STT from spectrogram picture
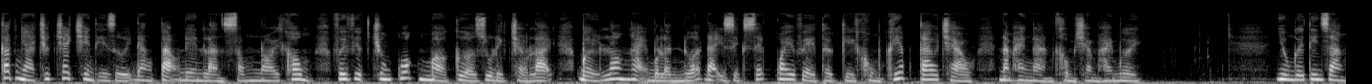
các nhà chức trách trên thế giới đang tạo nên làn sóng nói không với việc Trung Quốc mở cửa du lịch trở lại bởi lo ngại một lần nữa đại dịch sẽ quay về thời kỳ khủng khiếp cao trào năm 2020. Nhiều người tin rằng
